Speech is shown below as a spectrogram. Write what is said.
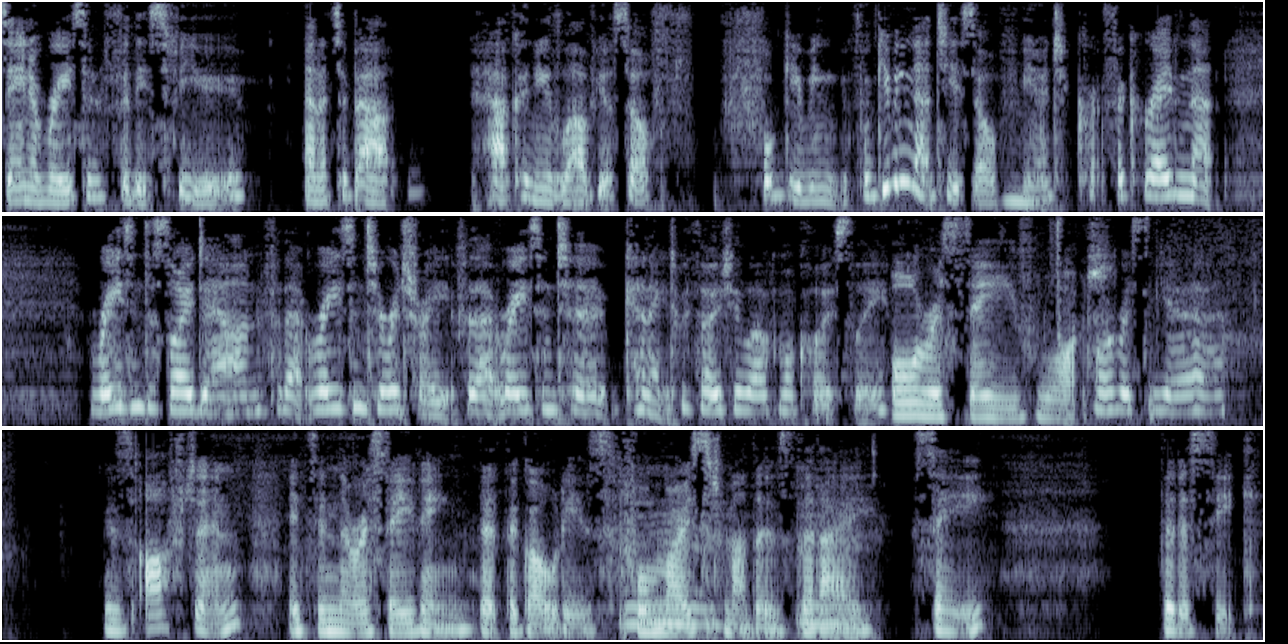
seen a reason for this for you, and it's about how can you love yourself for giving for giving that to yourself? You know, to for creating that reason to slow down, for that reason to retreat, for that reason to connect with those you love more closely. Or receive what? Or res- yeah, Because often it's in the receiving that the gold is for mm. most mothers that I mm. see that are sick.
